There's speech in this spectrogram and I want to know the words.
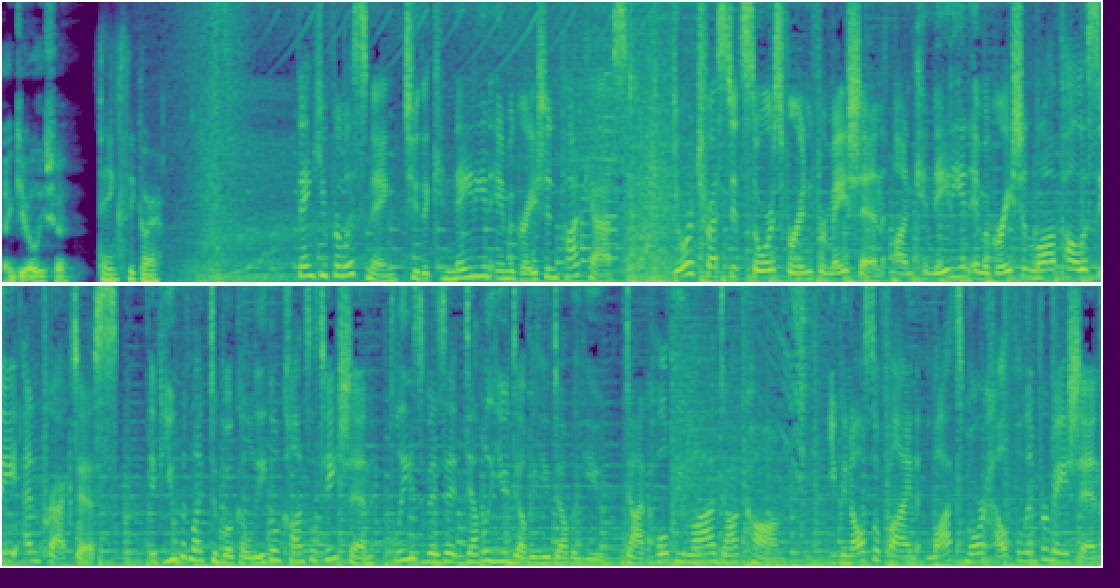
Thank you, Alicia. Thanks, Igor. Thank you for listening to the Canadian Immigration Podcast, your trusted source for information on Canadian immigration law policy and practice. If you would like to book a legal consultation, please visit www.holtelaw.com. You can also find lots more helpful information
